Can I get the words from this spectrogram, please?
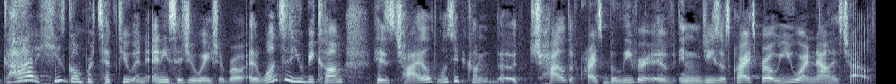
God, he's going to protect you in any situation, bro. And once you become his child, once you become a child of Christ, believer in Jesus Christ, bro, you are now his child.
